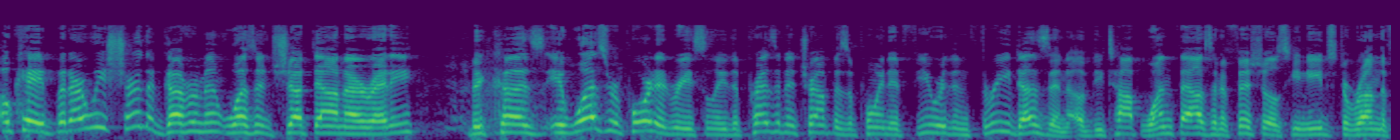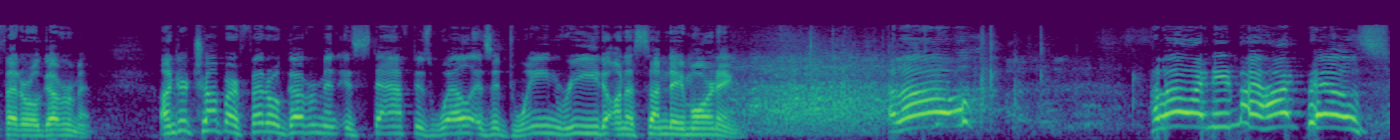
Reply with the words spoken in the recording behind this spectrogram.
Okay, but are we sure the government wasn't shut down already? Because it was reported recently that President Trump has appointed fewer than three dozen of the top 1,000 officials he needs to run the federal government. Under Trump, our federal government is staffed as well as a Duane Reade on a Sunday morning. Hello? Hello, I need my heart pills.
